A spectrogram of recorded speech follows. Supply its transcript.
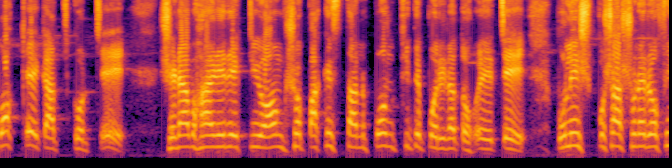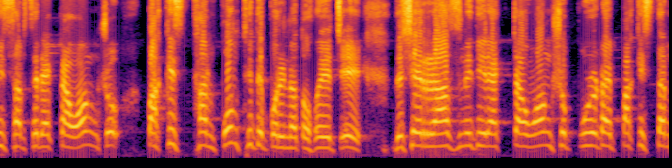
পক্ষে কাজ করছে। সেনাবাহিনীর একটি অংশ পাকিস্তান পন্থীতে পরিণত হয়েছে। পুলিশ প্রশাসনের অফিসার্সের একটা অংশ পাকিস্তান পন্থীতে পরিণত হয়েছে। দেশের রাজনীতির একটা অংশ পুরোটাই পাকিস্তান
